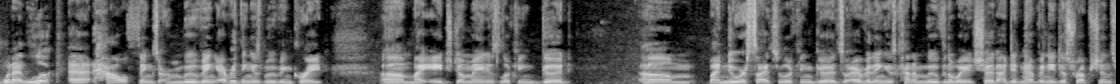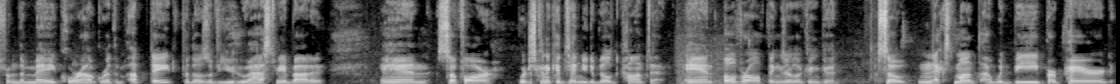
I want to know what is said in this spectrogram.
when I look at how things are moving, everything is moving great. Um, my age domain is looking good. Um, my newer sites are looking good, so everything is kind of moving the way it should. I didn't have any disruptions from the May core algorithm update for those of you who asked me about it. And so far, we're just going to continue to build content. And overall, things are looking good. So next month, I would be prepared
